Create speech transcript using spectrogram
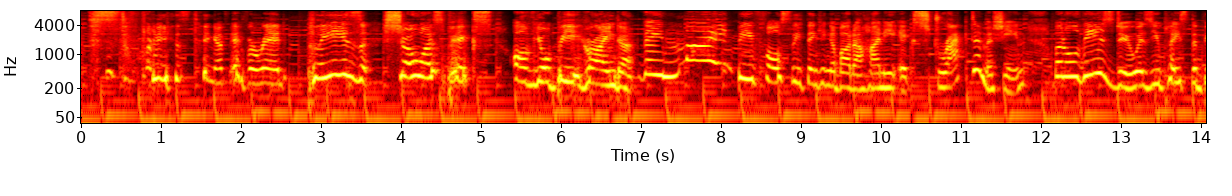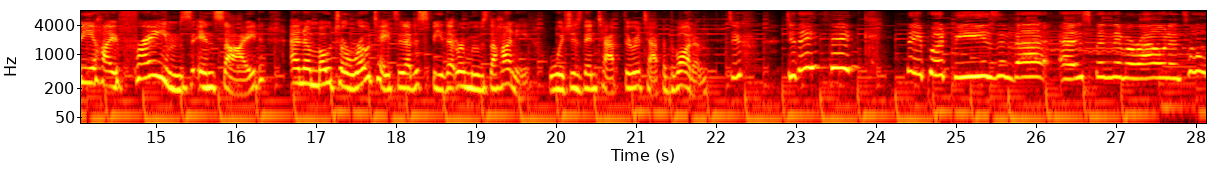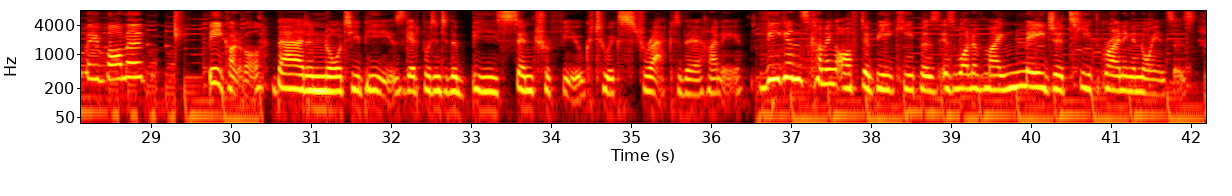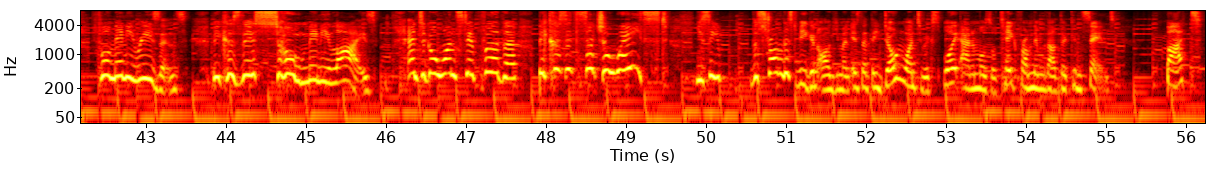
this is the funniest thing I've ever read. Please show us pics of your bee grinder. They might be falsely thinking about a honey extractor machine, but all these do is you place the beehive frames inside and a motor rotates it at a speed that removes the honey, which is then tapped through a tap at the bottom. Do, do they think they put bees in that and spin them around until they vomit? Bee Carnival. Bad and naughty bees get put into the bee centrifuge to extract their honey. Vegans coming after beekeepers is one of my major teeth grinding annoyances. For many reasons. Because there's so many lies. And to go one step further, because it's such a waste. You see, the strongest vegan argument is that they don't want to exploit animals or take from them without their consent. But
